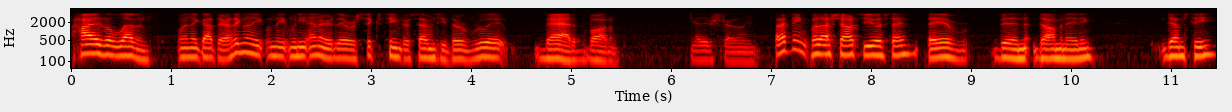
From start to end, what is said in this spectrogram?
high as 11th when they got there. I think when they when they when he entered, they were 16th or 17th. They were really bad at the bottom. yeah, they're struggling. But I think But uh, shout out to USA. They have been dominating. Dempsey,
